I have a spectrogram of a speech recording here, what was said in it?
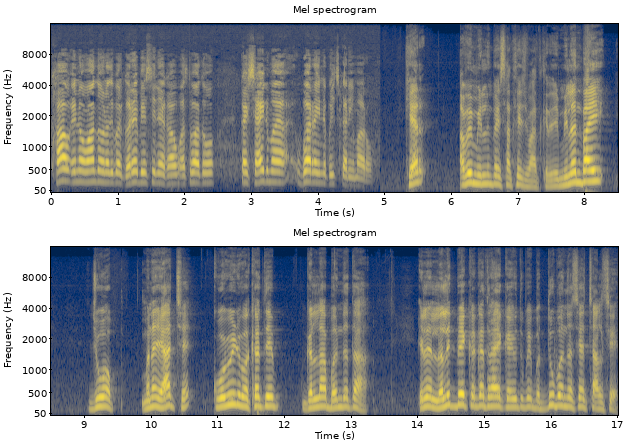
ખાવ, એનો વાંધો નથી, પણ ઘરે બેસીને ખાવ. અથવા તો કઈ સાઈડમાં ઊભા રહીને પિચકારી મારો. ખેર, હવે મિલનભાઈ સાથે જ વાત કરીએ. મિલનભાઈ, જુઓ, મને યાદ છે, કોવિડ વખતે ગલ્લા બંધ હતા. એટલે લલિતભાઈ કગતરાએ કહ્યું હતું, ભાઈ, બધું બંધ હશે, ચાલશે.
